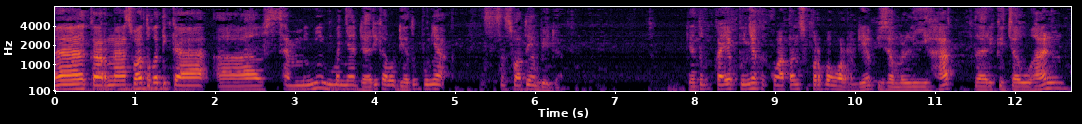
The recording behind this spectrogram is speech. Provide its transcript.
Nah, karena suatu ketika uh, Sam ini menyadari kalau dia tuh punya sesuatu yang beda. Dia tuh kayak punya kekuatan super power. Dia bisa melihat dari kejauhan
